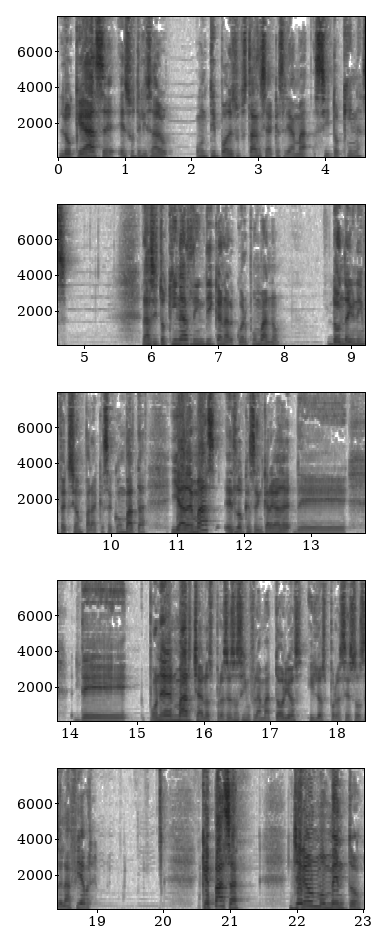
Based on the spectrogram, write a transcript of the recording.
lo que hace es utilizar un tipo de sustancia que se llama citoquinas. Las citoquinas le indican al cuerpo humano dónde hay una infección para que se combata y además es lo que se encarga de, poner en marcha los procesos inflamatorios y los procesos de la fiebre. ¿Qué pasa? Llega un momento,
